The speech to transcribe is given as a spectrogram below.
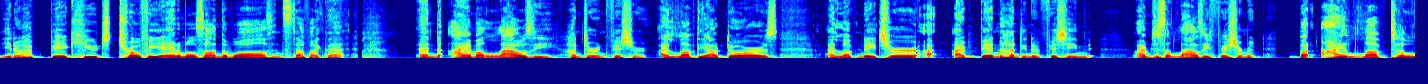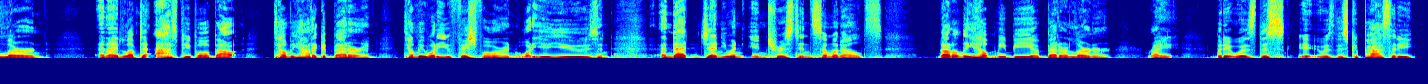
you know, have big, huge trophy animals on the walls and stuff like that. And I am a lousy hunter and fisher. I love the outdoors. I love nature. I, I've been hunting and fishing. I'm just a lousy fisherman. But I love to learn and I love to ask people about tell me how to get better and tell me what do you fish for and what do you use and and that genuine interest in someone else not only helped me be a better learner, right? But it was this it was this capacity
